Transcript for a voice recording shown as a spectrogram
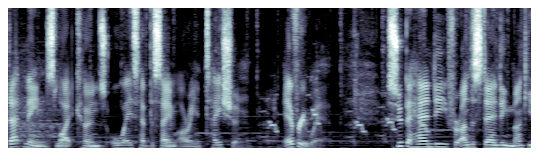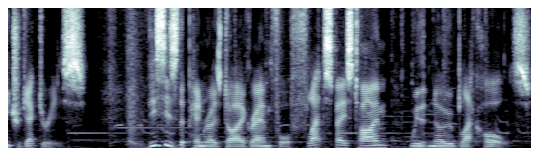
That means light cones always have the same orientation, everywhere. Super handy for understanding monkey trajectories. This is the Penrose diagram for flat space-time with no black holes.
